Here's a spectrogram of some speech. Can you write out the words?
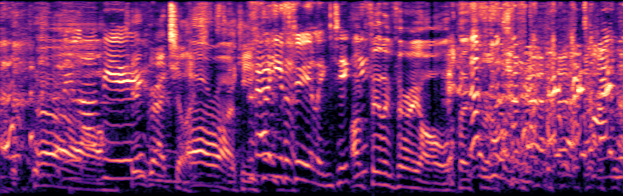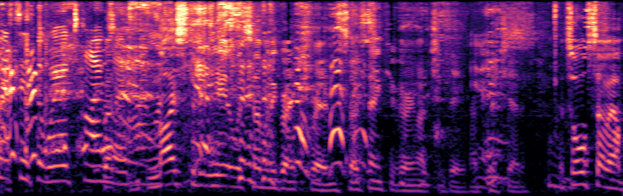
you. We love you. Congratulations, All right. Nikki. How are you feeling, Dickie? I'm feeling very old. Thanks very. Timeless is the word. Timeless. Nice to be here with so many great friends. So thank you very much indeed. I appreciate it. It's also our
